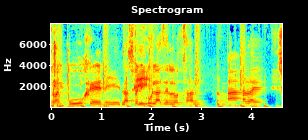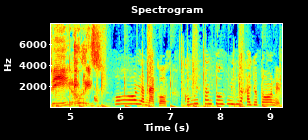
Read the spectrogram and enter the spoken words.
No Empujen y las Sí. películas de los Almada. Sí. Rurris. Hola, nacos. ¿Cómo están todos mis najayotones?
